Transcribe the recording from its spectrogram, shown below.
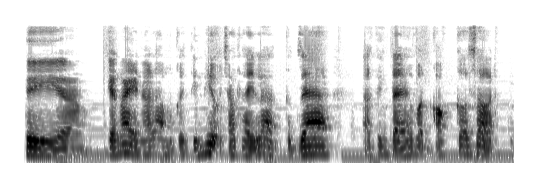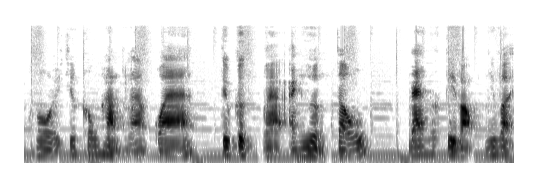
thì à, cái này nó là một cái tín hiệu cho thấy là thực ra à, kinh tế vẫn có cơ sở để phục hồi chứ không hẳn là quá tiêu cực và ảnh hưởng xấu đang có kỳ vọng như vậy.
